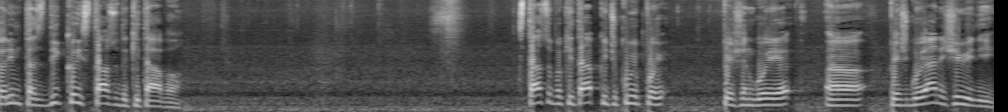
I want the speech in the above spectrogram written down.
کریم تصدیق کوي تاسو د کتاب تاسو په کتاب کې چې کومې پیشنګوي پیشګویان شوې دي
